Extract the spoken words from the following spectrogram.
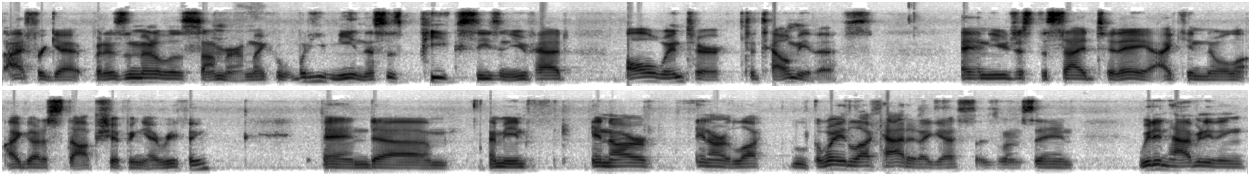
I forget, but it was the middle of the summer. I'm like, "What do you mean? This is peak season. You've had all winter to tell me this." And you just decide today I can no I got to stop shipping everything. And um, I mean, in our in our luck, the way luck had it, I guess is what I'm saying. We didn't have anything,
